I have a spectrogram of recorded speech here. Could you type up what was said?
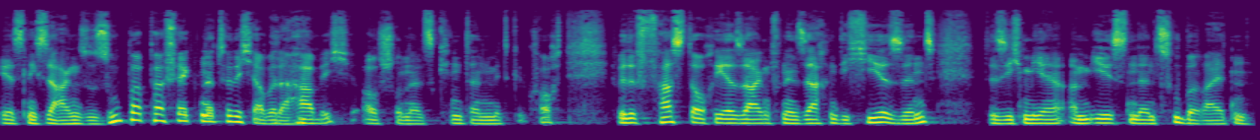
Jetzt nicht sagen so super perfekt natürlich, aber da habe ich auch schon als Kind dann mitgekocht. Ich würde fast auch eher sagen von den Sachen, die hier sind, dass ich mir am ehesten dann zubereiten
